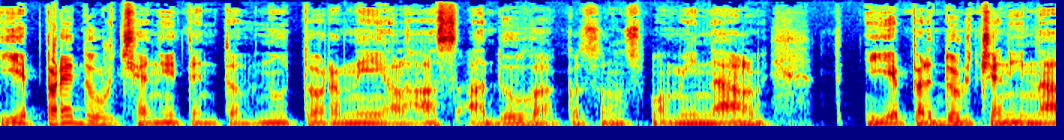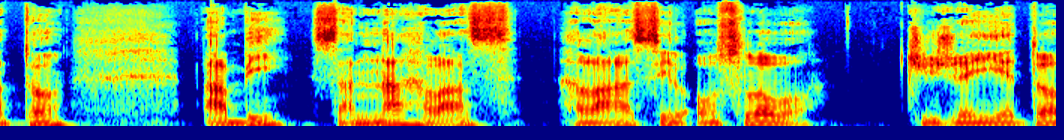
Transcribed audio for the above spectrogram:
Je predurčený tento vnútorný hlas a duch, ako som spomínal, je predurčený na to, aby sa nahlas hlásil o slovo. Čiže je to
